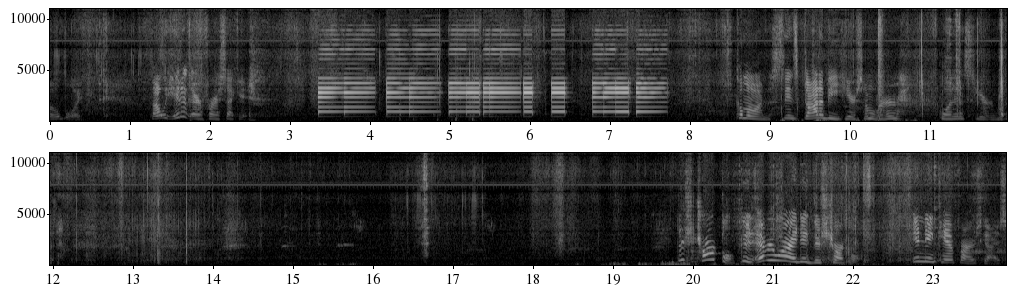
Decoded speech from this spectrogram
Oh boy. Thought we hit it there for a second. Come on, this thing's gotta be here somewhere. Well, it is here, but... There's charcoal. Dude, everywhere I dig, there's charcoal. Indian campfires, guys.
